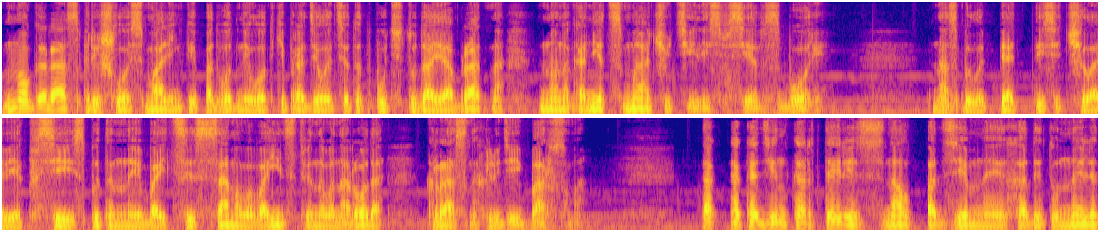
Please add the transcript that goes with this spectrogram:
Много раз пришлось маленькой подводной лодке проделать этот путь туда и обратно, но, наконец, мы очутились все в сборе. Нас было пять тысяч человек, все испытанные бойцы самого воинственного народа, красных людей Барсума. Так как один Картерис знал подземные ходы туннеля,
